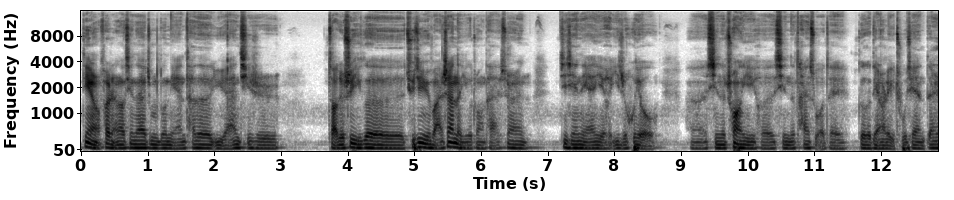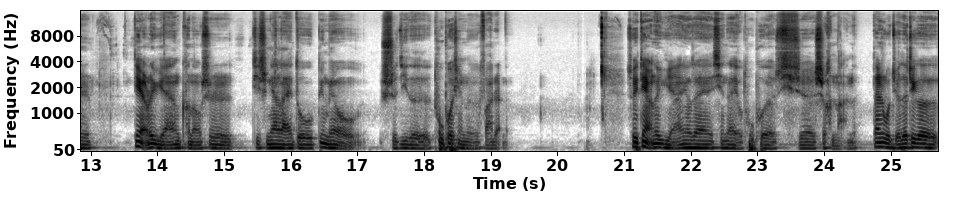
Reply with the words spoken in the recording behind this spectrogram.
电影发展到现在这么多年，它的语言其实早就是一个趋近于完善的一个状态。虽然近些年也一直会有。呃，新的创意和新的探索在各个电影里出现，但是电影的语言可能是几十年来都并没有实际的突破性的发展的，所以电影的语言要在现在有突破，其实是很难的。但是我觉得这个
